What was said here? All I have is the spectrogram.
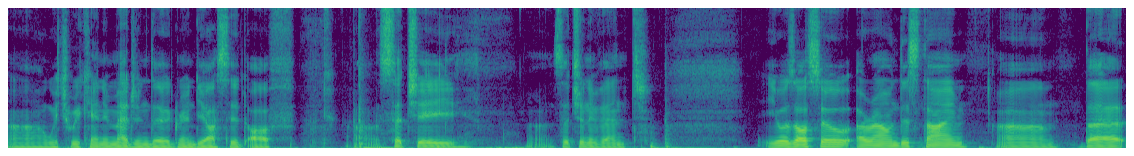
uh, which we can imagine the grandiosity of uh, such a uh, such an event. It was also around this time um, that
